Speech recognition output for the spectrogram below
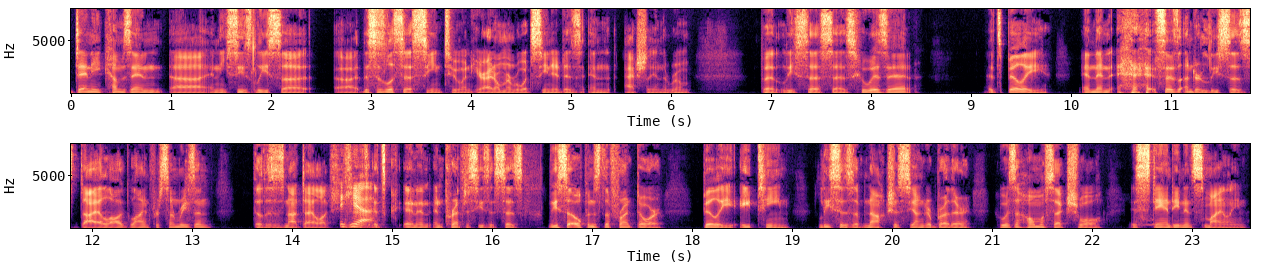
Denny comes in uh, and he sees Lisa uh, this is listed as scene two in here. I don't remember what scene it is in actually in the room, but Lisa says, "Who is it?" It's Billy, and then it says under Lisa's dialogue line for some reason, though this is not dialogue. She says Yeah. it's and in, in parentheses it says Lisa opens the front door. Billy, eighteen, Lisa's obnoxious younger brother, who is a homosexual, is standing and smiling.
